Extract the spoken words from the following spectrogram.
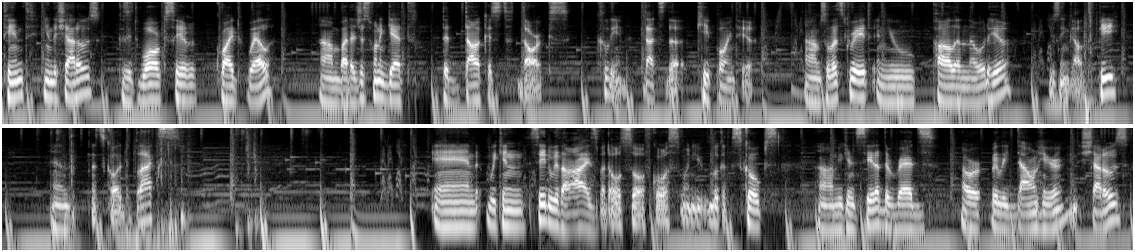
tint in the shadows because it works here quite well. Um, but I just want to get the darkest darks clean. That's the key point here. Um, so let's create a new parallel node here using Alt P and let's call it blacks. And we can see it with our eyes but also of course when you look at the scopes um, you can see that the reds are really down here in the shadows.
